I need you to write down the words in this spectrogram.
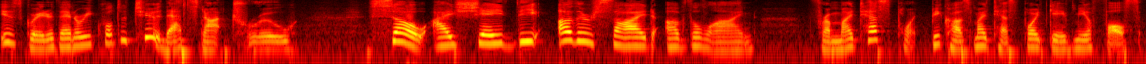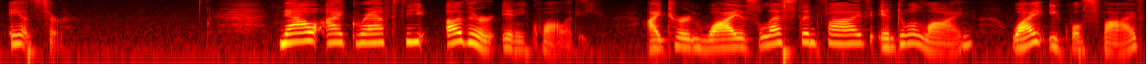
is greater than or equal to 2. That's not true. So I shade the other side of the line from my test point because my test point gave me a false answer. Now I graph the other inequality. I turn y is less than 5 into a line, y equals 5,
